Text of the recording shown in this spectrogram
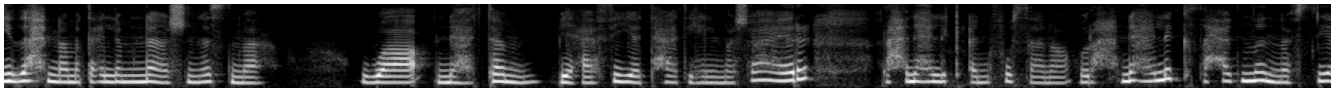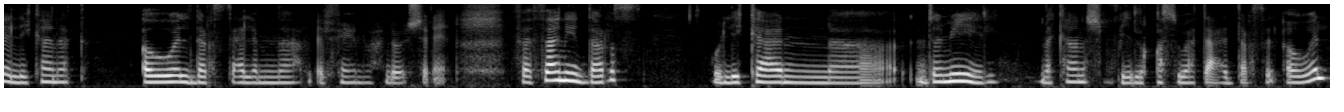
إذا إحنا ما تعلمناش نسمع ونهتم بعافية هذه المشاعر راح نهلك أنفسنا وراح نهلك صحتنا النفسية اللي كانت أول درس تعلمناه في ألفين واحد وعشرين. فثاني درس واللي كان جميل ما كانش بالقسوة تاع الدرس الأول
